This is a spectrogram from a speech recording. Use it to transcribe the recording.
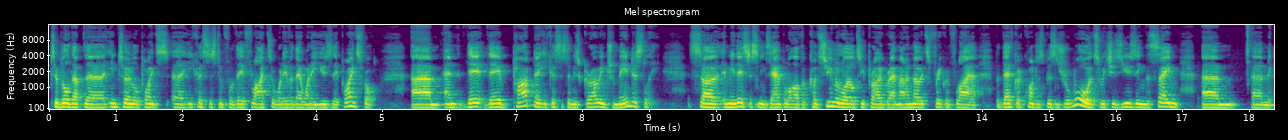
to build up the internal points uh, ecosystem for their flights or whatever they want to use their points for. Um, and their their partner ecosystem is growing tremendously. So, I mean, there's just an example of a consumer loyalty program. And I know it's frequent flyer, but they've got Qantas Business Rewards, which is using the same um, uh, me-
